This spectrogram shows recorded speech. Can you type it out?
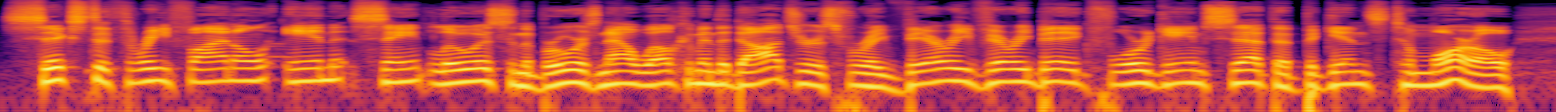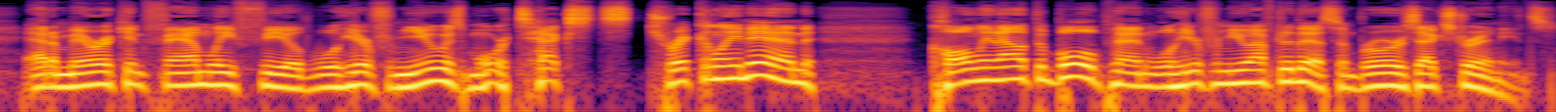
Six to three final in St. Louis, and the Brewers now welcoming the Dodgers for a very, very big four-game set that begins tomorrow at American Family Field. We'll hear from you as more texts trickling in, calling out the bullpen. We'll hear from you after this on Brewers Extra Innings.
